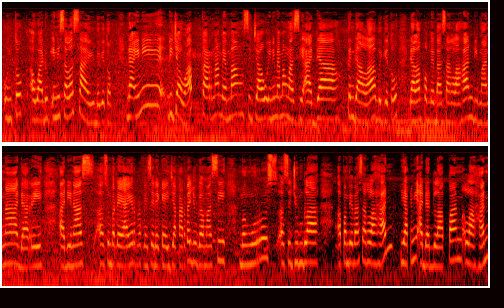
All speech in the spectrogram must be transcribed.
untuk uh, waduk ini selesai begitu. Nah ini dijawab karena memang sejauh ini memang masih ada kendala begitu dalam pembebasan lahan di mana dari uh, dinas uh, sumber daya air provinsi DKI Jakarta juga masih mengurus uh, sejumlah uh, pembebasan lahan yakni ada delapan lahan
